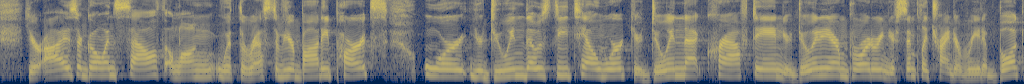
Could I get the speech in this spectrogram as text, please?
your eyes are going south along with the rest of your body parts, or you're doing those detail work, you're doing that crafting, you're doing your embroidery, and you're simply trying to read a book.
